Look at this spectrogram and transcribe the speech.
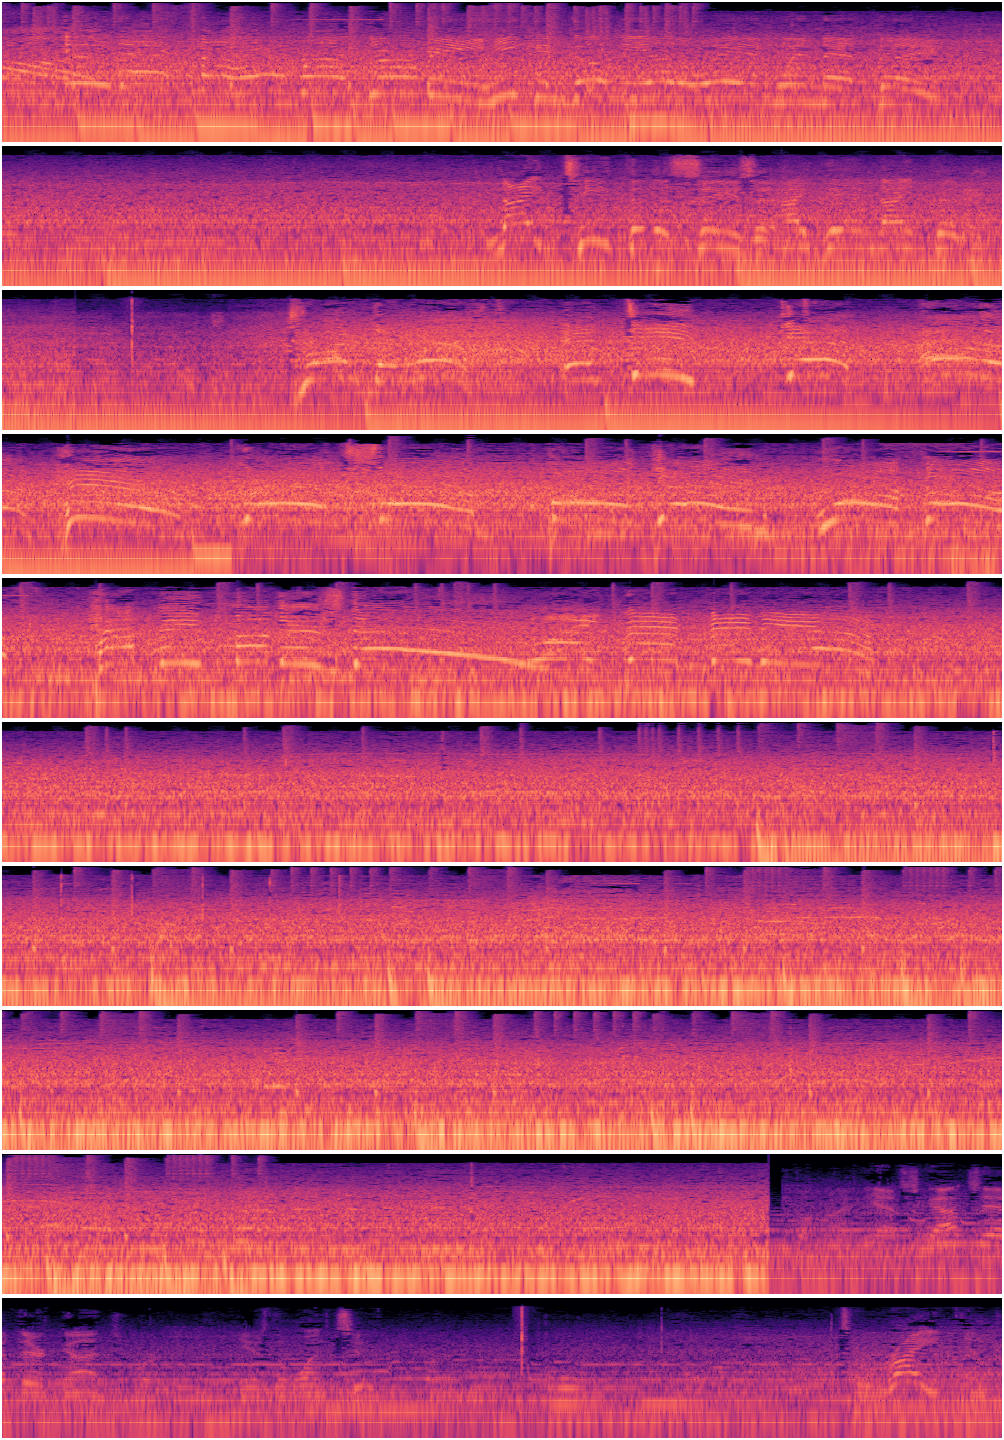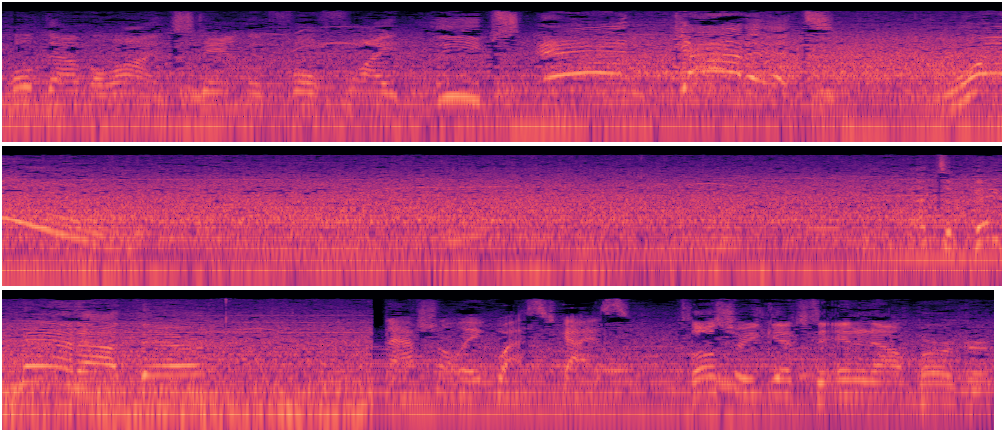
19th of the season. High game, ninth inning. Drive to left and deep. Get out of here. Grand slam. Guns. Here's the one-two. To right and pulled down the line. Stanton in full flight, leaps and got it! Whoa! That's a big man out there. National League West, guys. Closer he gets to In-N-Out Burger.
